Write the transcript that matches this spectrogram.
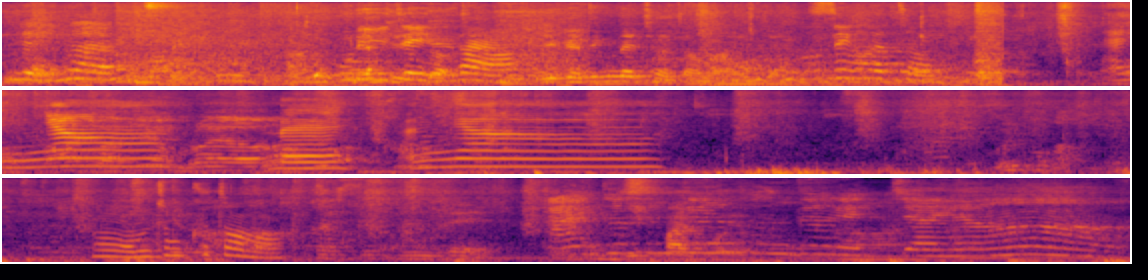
근데 이나야. 우리 이제 인사야. 이게 signature잖아, 이제. 시그너처. 안녕. 네, 안녕. 어, 엄청 크잖아. 아이고 승등승등했잖아.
